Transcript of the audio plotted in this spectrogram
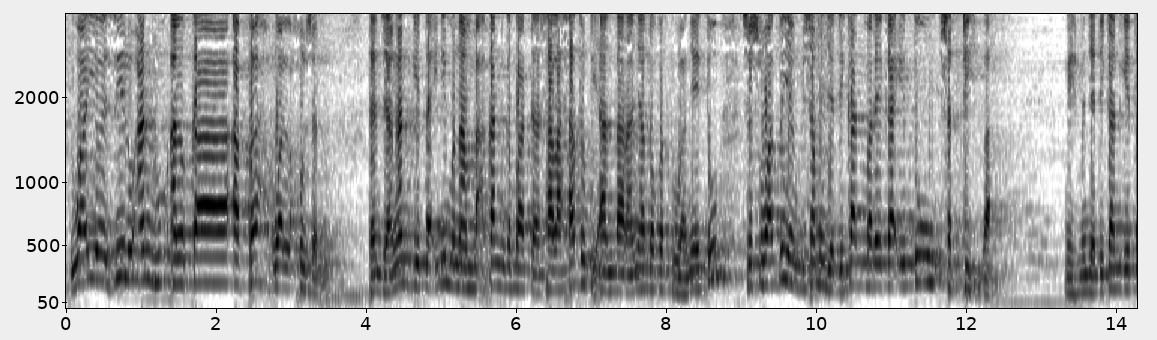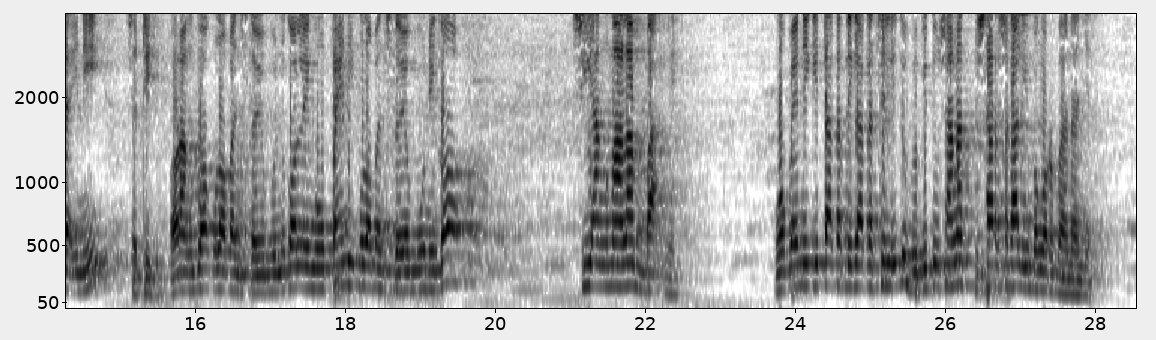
Wa yazilu anhum al-ka'abah wal khuzan dan jangan kita ini menampakkan kepada salah satu di antaranya atau keduanya itu sesuatu yang bisa menjadikan mereka itu sedih, Pak. Nih menjadikan kita ini sedih. Orang tua kula panjenengan punika le ngopeni kula panjenengan punika siang malam, Pak nih. Ngopeni kita ketika kecil itu begitu sangat besar sekali pengorbanannya.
